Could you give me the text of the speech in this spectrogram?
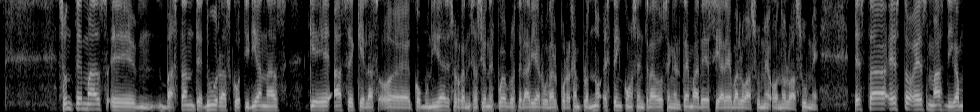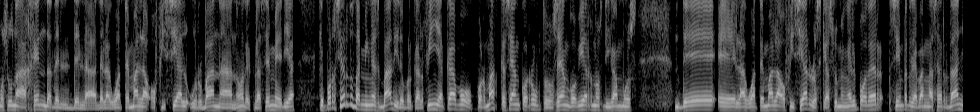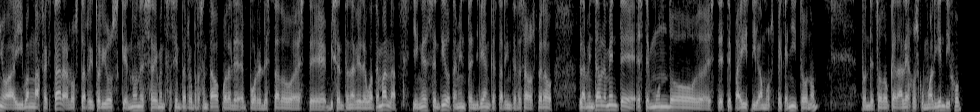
Son temas eh, bastante duras, cotidianas, que hace que las eh, comunidades, organizaciones, pueblos del área rural, por ejemplo, no estén concentrados en el tema de si Areva lo asume o no lo asume. Esta, esto es más, digamos, una agenda de, la, de la Guatemala oficial urbana, ¿no? de clase media, que por cierto también es válido, porque al fin y al cabo, por más que sean corruptos o sean gobiernos, digamos, de eh, la Guatemala oficial, los que asumen el poder, siempre le van a hacer daño y van a afectar a los territorios que no necesariamente se sienten representados por el, por el Estado este, bicentenario de Guatemala. Y en ese sentido también tendrían que estar interesados. Pero lamentablemente este mundo este, este país digamos pequeñito no donde todo queda lejos como alguien dijo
